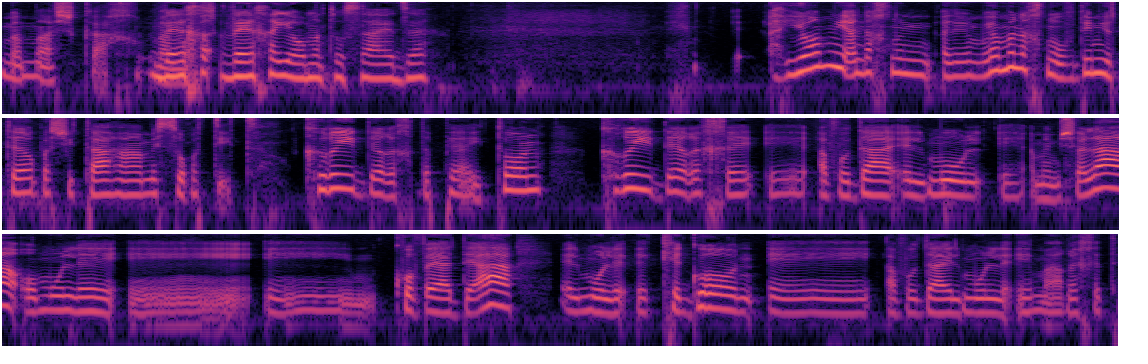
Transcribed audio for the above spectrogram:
ממש כך. ואיך, ממש. ואיך היום את עושה את זה? היום אנחנו, היום אנחנו עובדים יותר בשיטה המסורתית, קרי דרך דפי העיתון, קרי דרך אה, אה, עבודה אל מול אה, הממשלה, או מול אה, אה, קובעי הדעה, אל מול, אה, כגון אה, עבודה אל מול אה, מערכת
